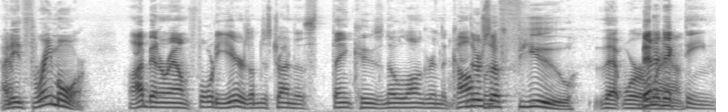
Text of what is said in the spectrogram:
I need three more. I've been around 40 years. I'm just trying to think who's no longer in the conference. There's a few that were around. Benedictine.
